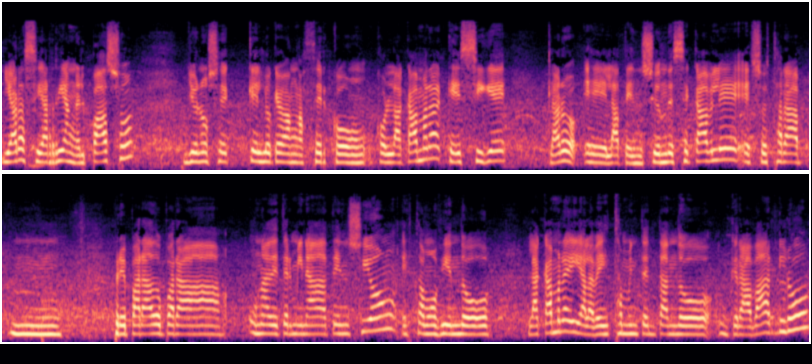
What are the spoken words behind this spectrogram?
Y ahora si arrían el paso, yo no sé qué es lo que van a hacer con, con la cámara, que sigue, claro, eh, la tensión de ese cable, eso estará mm, preparado para una determinada tensión. Estamos viendo la cámara y a la vez estamos intentando grabarlo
